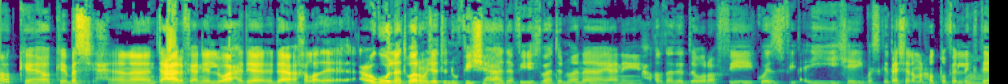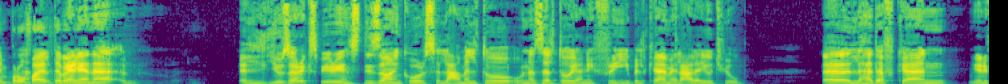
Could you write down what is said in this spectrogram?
أوكي أوكي. بس أنا أنت عارف يعني الواحد يعني ده خلاص عقولنا تبرمجت إنه في شهادة في إثبات إنه أنا يعني حضرت هذه الدورة في quiz في أي شيء بس كده عشان لما نحطه في ال LinkedIn آه، profile تبعي. يعني أنا ال user experience design course اللي عملته ونزلته يعني free بالكامل على يوتيوب آه، الهدف كان يعني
